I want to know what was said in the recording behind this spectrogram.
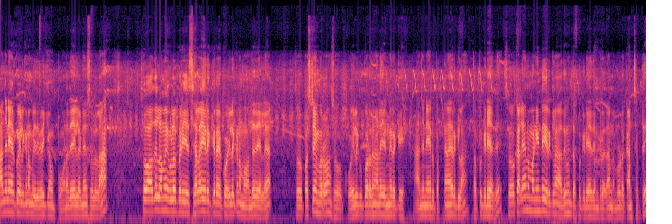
ஆஞ்சநேயர் கோயிலுக்கு நம்ம இது வரைக்கும் போனதே இல்லைன்னு சொல்லலாம். ஸோ அது இல்லாமல் இவ்வளோ பெரிய சிலை இருக்கிற கோயிலுக்கு நம்ம வந்ததே இல்லை. ஸோ ஃபஸ்ட் டைம் வரோம் ஸோ கோயிலுக்கு போகிறதுனால என்ன இருக்குது ஆஞ்சநேயர் பக்கத்தானே இருக்கலாம். தப்பு கிடையாது. ஸோ கல்யாணம் பண்ணிகிட்டே இருக்கலாம். அதுவும் தப்பு கிடையாதுன்றதான் நம்மளோட கான்செப்ட்டு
